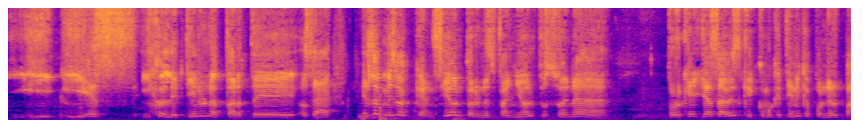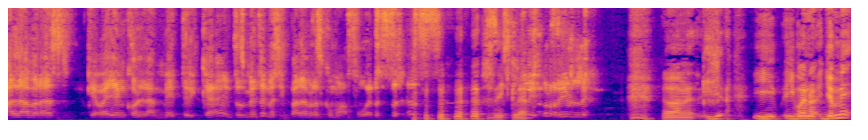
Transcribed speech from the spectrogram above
Y, y es, híjole, tiene una parte, o sea, es la misma canción, pero en español pues suena, porque ya sabes que como que tienen que poner palabras que vayan con la métrica, entonces meten así palabras como a fuerzas. sí, Es claro. muy horrible. No. Y, y- y bueno, yo me,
